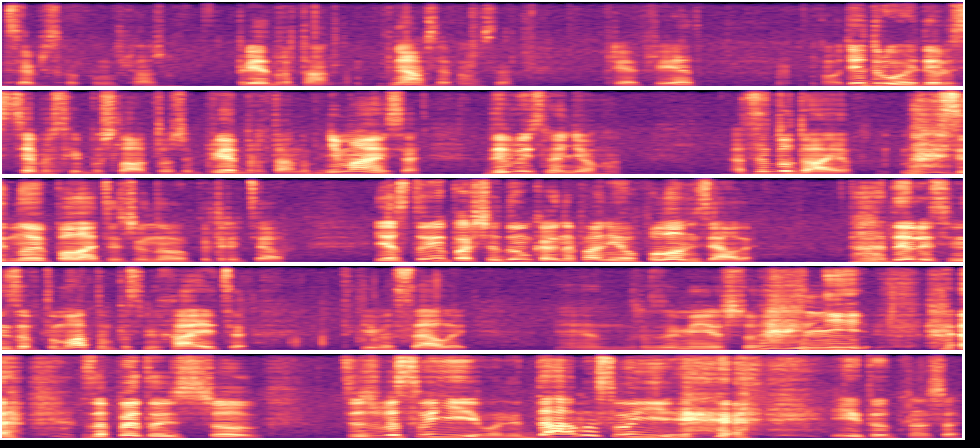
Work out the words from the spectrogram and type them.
сепарського камуфляжу. Привіт, братан. Обнявся там все. Привіт, привіт. От і другий дивлюся, сепарський бушлат теж. Привіт, братан. Обнімаюся, дивлюсь на нього. А це Дудаєв. Зі мною в палаті жив нових Петрівцях. Я стою, перша думка, напевно, його в полон взяли. А дивлюся, він з автоматом посміхається, такий веселий. Я розумію, що ні. Запитують, що це ж ви свої вони. Да, ми свої. І тут наша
